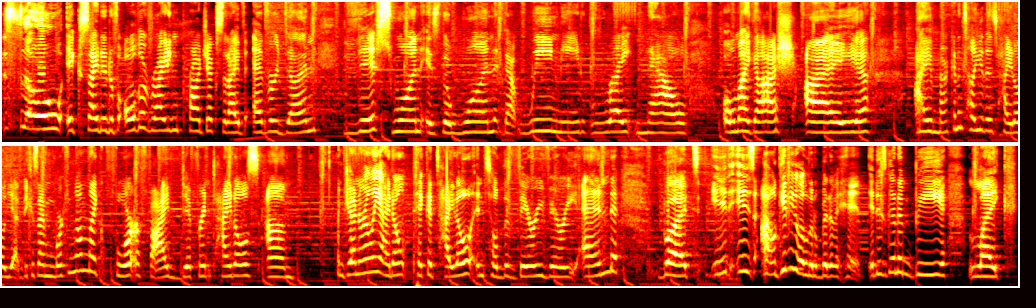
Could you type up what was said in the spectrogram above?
so excited of all the writing projects that I've ever done. This one is the one that we need right now oh my gosh, I I'm not gonna tell you the title yet because I'm working on like four or five different titles. Um, generally, I don't pick a title until the very, very end. But it is, I'll give you a little bit of a hint. It is gonna be like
